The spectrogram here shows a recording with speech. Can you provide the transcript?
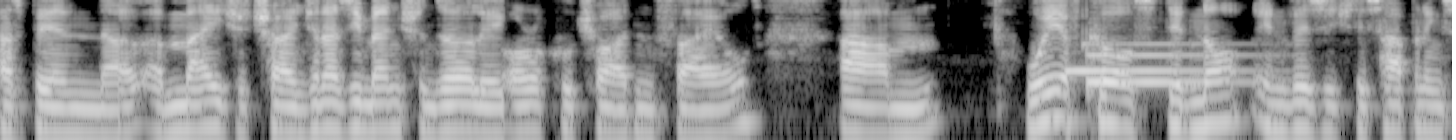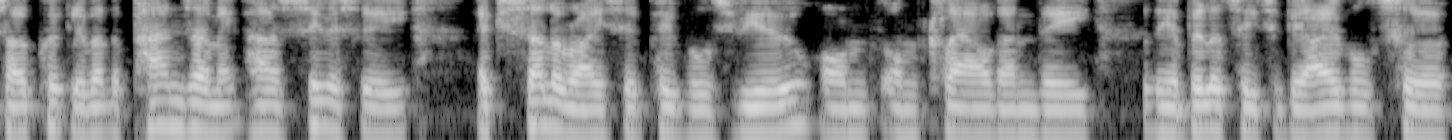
has been a, a major change. And as you mentioned earlier Oracle tried and failed. Um, we, of course, did not envisage this happening so quickly, but the pandemic has seriously accelerated people's view on, on cloud and the the ability to be able to,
